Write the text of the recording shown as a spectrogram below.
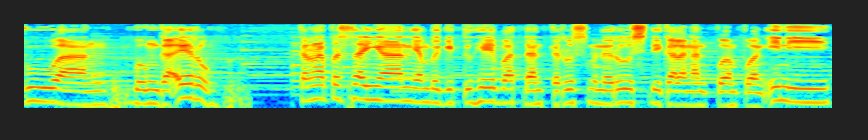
Puang Bunga Erung. Karena persaingan yang begitu hebat dan terus-menerus di kalangan puang-puang ini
